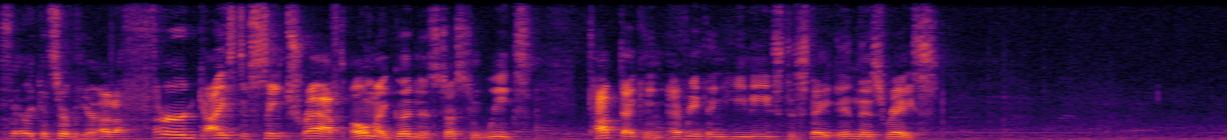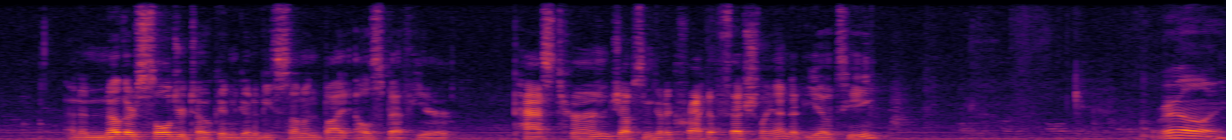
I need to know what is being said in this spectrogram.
very conservative here. On a third Geist of Saint Traft. Oh my goodness, Justin Weeks top decking everything he needs to stay in this race. And another soldier token going to be summoned by Elspeth here. Past turn, Jepson going to crack a fetch land at EOT. Really?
